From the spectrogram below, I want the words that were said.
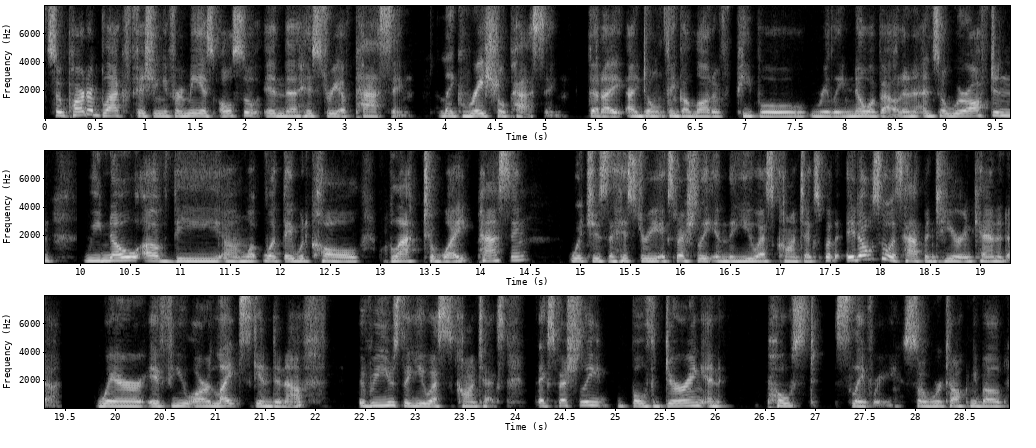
So, part of blackfishing for me is also in the history of passing, like racial passing that I, I don't think a lot of people really know about. And, and so we're often, we know of the, um, what, what they would call black to white passing, which is a history, especially in the US context, but it also has happened here in Canada, where if you are light skinned enough, if we use the US context, especially both during and post slavery. So we're talking about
